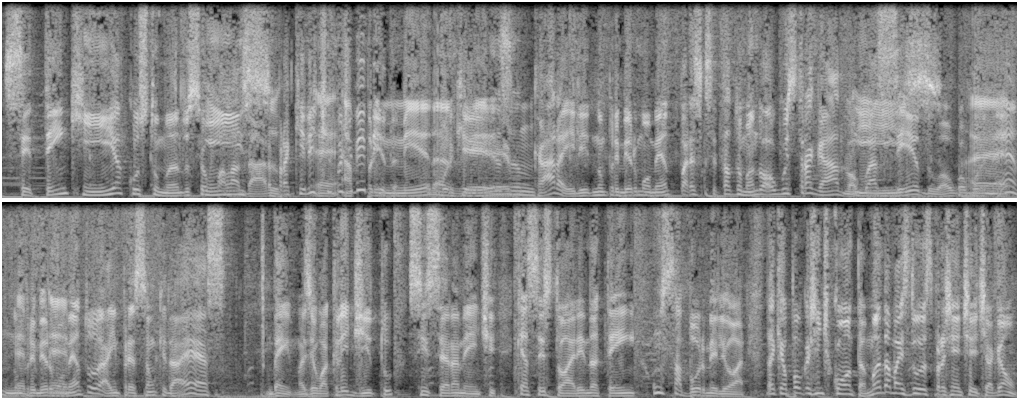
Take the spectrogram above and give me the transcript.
você tem que ir acostumando o seu Isso. paladar para aquele É, tipo de bebida. primeira Porque, vez cara, ele num primeiro momento parece que você tá tomando algo estragado, algo Isso. azedo, algo, É, né? Num é, primeiro é. momento a impressão que dá é essa. Bem, mas eu acredito, sinceramente, que essa história ainda tem um sabor melhor. Daqui a pouco a gente conta. Manda mais duas pra gente aí, Tiagão.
